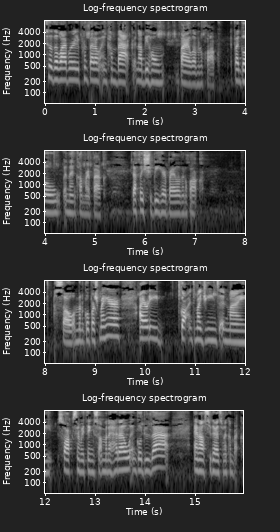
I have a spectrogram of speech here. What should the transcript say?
to the library, print that out, and come back. And I'll be home by 11 o'clock. If I go and then come right back, definitely should be here by 11 o'clock. So I'm going to go brush my hair. I already got into my jeans and my socks and everything. So I'm going to head out and go do that. And I'll see you guys when I come back.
